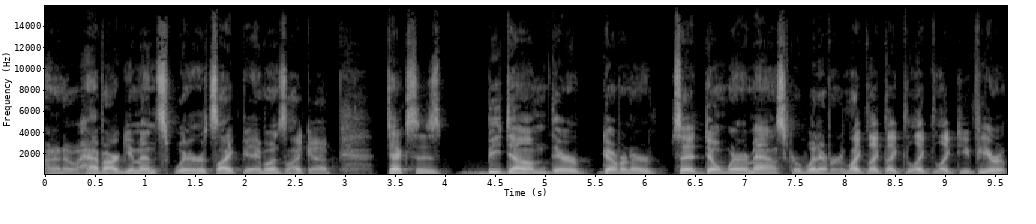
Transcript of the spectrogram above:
I don't know, have arguments where it's like everyone's like, uh, Texas be dumb. Their governor said don't wear a mask or whatever. Like like like like like do you feel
